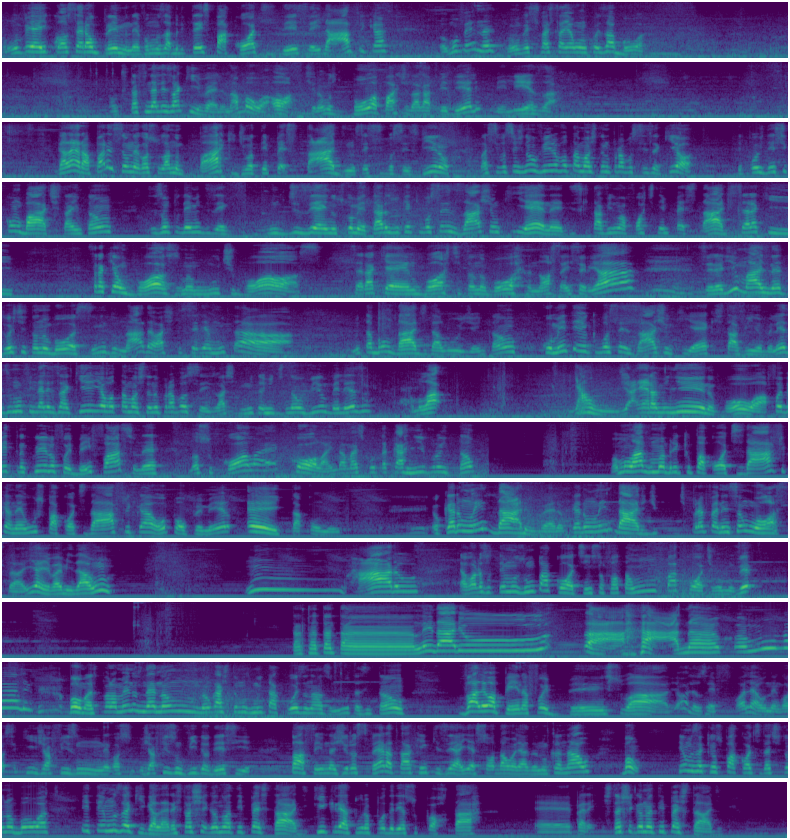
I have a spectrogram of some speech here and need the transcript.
Vamos ver aí qual será o prêmio, né? Vamos abrir três pacotes desse aí da África. Vamos ver, né? Vamos ver se vai sair alguma coisa boa. Vamos tentar finalizar aqui, velho. Na boa. Ó, tiramos boa parte do HP dele. Beleza. Galera, apareceu um negócio lá no parque de uma tempestade. Não sei se vocês viram. Mas se vocês não viram, eu vou estar tá mostrando pra vocês aqui, ó. Depois desse combate, tá? Então, vocês vão poder me dizer, dizer aí nos comentários o que, que vocês acham que é, né? Diz que tá vindo uma forte tempestade. Será que... Será que é um boss, uma multi-boss? Será que é um boss titano boa? Nossa, aí seria seria demais, né? Duas titano boa assim, do nada, eu acho que seria muita muita bondade da Ludia. Então, comentem aí o que vocês acham que é que está vindo, beleza? Vamos finalizar aqui e eu vou estar tá mostrando pra vocês. Eu acho que muita gente não viu, beleza? Vamos lá. Já era, menino! Boa! Foi bem tranquilo, foi bem fácil, né? Nosso cola é cola, ainda mais contra carnívoro, então Vamos lá, vamos abrir aqui os pacotes da África, né? Os pacotes da África. Opa, o primeiro. Eita, comum. Eu quero um lendário, velho. Eu quero um lendário. De, de preferência um Osta. E aí, vai me dar um? Hum, raro. Agora só temos um pacote, hein? Só falta um pacote. Vamos ver. Tan, tan, tan, tan. Lendário! Ah, não, como, velho? Bom, mas pelo menos, né, não, não gastamos muita coisa nas lutas, então valeu a pena, foi bem suave. Olha, os ref... Olha o negócio aqui, já fiz um negócio, já fiz um vídeo desse passeio na girosfera, tá? Quem quiser aí é só dar uma olhada no canal. Bom, temos aqui os pacotes da Titano Boa e temos aqui, galera, está chegando uma tempestade. Que criatura poderia suportar... É, pera aí, está chegando uma tempestade.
